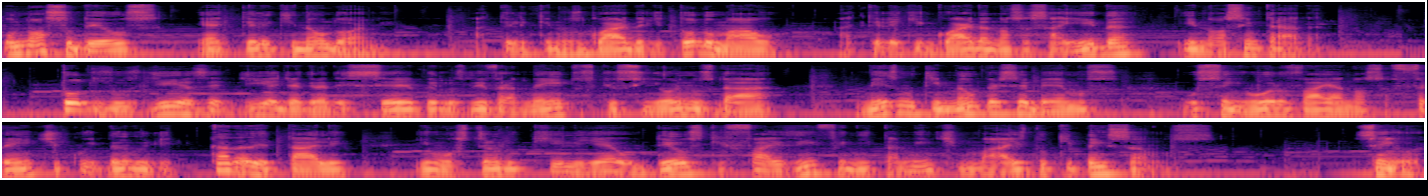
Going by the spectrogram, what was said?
O nosso Deus é aquele que não dorme, aquele que nos guarda de todo mal, aquele que guarda nossa saída e nossa entrada. Todos os dias é dia de agradecer pelos livramentos que o Senhor nos dá, mesmo que não percebemos, o Senhor vai à nossa frente cuidando de cada detalhe e mostrando que Ele é o Deus que faz infinitamente mais do que pensamos. Senhor,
